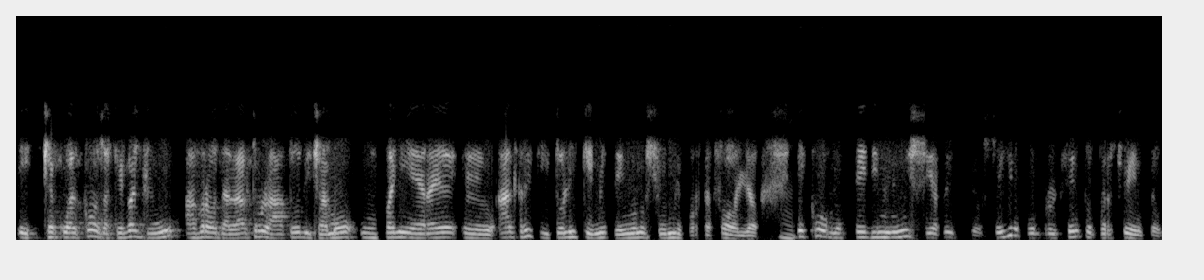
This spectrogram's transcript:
e c'è qualcosa che va giù, avrò dall'altro lato diciamo, un paniere, eh, altri titoli che mi tengono sul mio portafoglio. Mm. È come se diminuissi il rischio. Se io compro il 100%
